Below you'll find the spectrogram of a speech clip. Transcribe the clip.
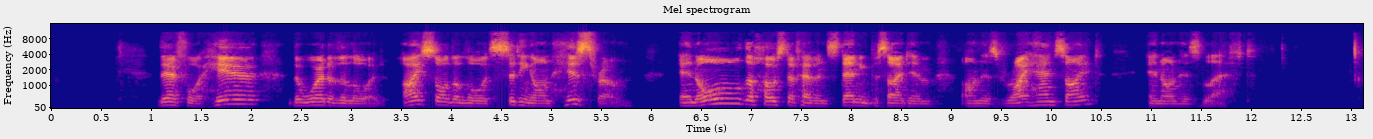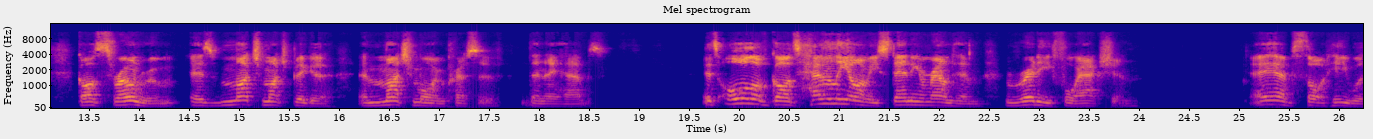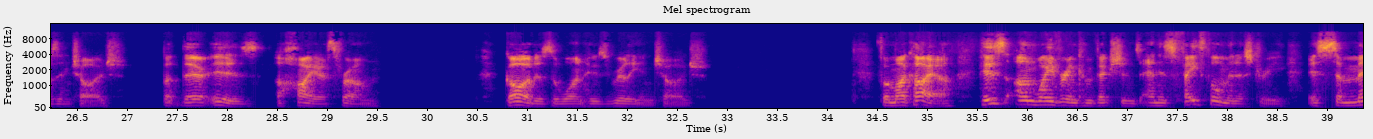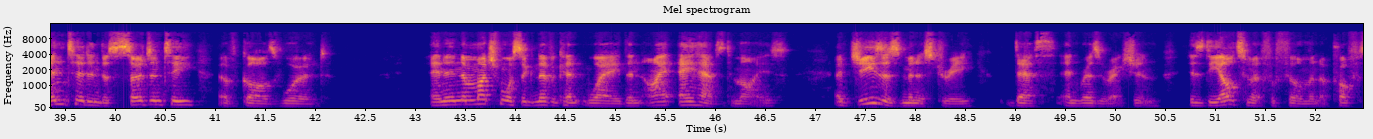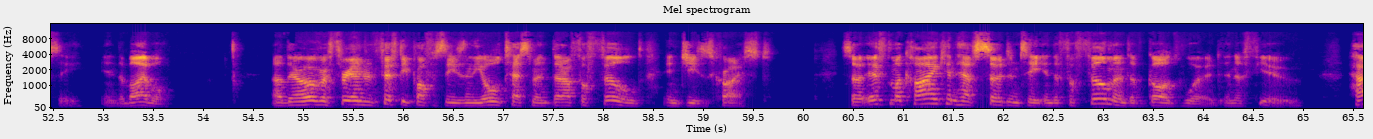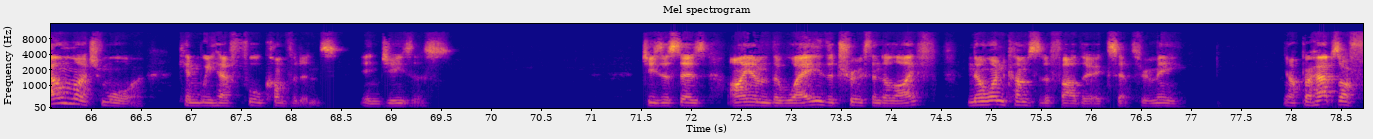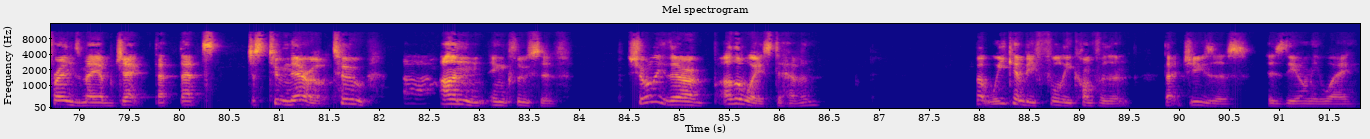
Therefore, hear the word of the Lord. I saw the Lord sitting on his throne and all the host of heaven standing beside him on his right hand side and on his left. God's throne room is much, much bigger and much more impressive than Ahab's. It's all of God's heavenly army standing around him, ready for action. Ahab thought he was in charge, but there is a higher throne. God is the one who's really in charge. For Micaiah, his unwavering convictions and his faithful ministry is cemented in the certainty of God's word. And in a much more significant way than Ahab's demise, a Jesus ministry, death, and resurrection is the ultimate fulfillment of prophecy in the Bible. Uh, there are over 350 prophecies in the Old Testament that are fulfilled in Jesus Christ. So if Micaiah can have certainty in the fulfillment of God's word in a few, how much more can we have full confidence in Jesus? Jesus says, I am the way, the truth, and the life. No one comes to the Father except through me. Now, perhaps our friends may object that that's just too narrow, too uh, uninclusive. Surely there are other ways to heaven. But we can be fully confident that Jesus is the only way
